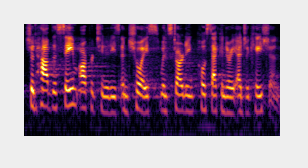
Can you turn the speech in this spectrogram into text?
should have the same opportunities and choice when starting post-secondary education.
